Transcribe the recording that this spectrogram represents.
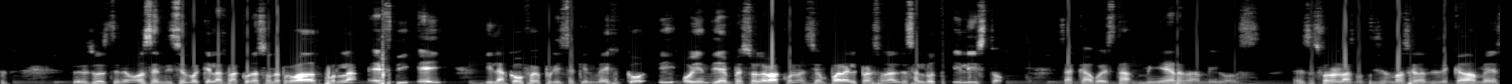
después tenemos en diciembre que las vacunas son aprobadas por la FDA y la COFEPRIS aquí en México y hoy en día empezó la vacunación para el personal de salud y listo. Se acabó esta mierda amigos. Esas fueron las noticias más grandes de cada mes.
